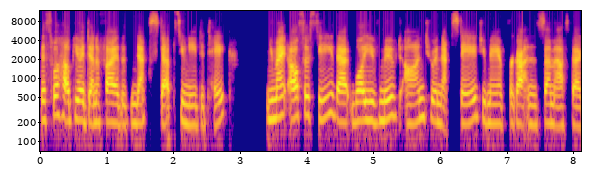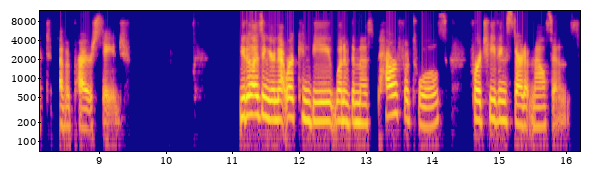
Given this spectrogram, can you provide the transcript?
This will help you identify the next steps you need to take. You might also see that while you've moved on to a next stage, you may have forgotten some aspect of a prior stage. Utilizing your network can be one of the most powerful tools for achieving startup milestones.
